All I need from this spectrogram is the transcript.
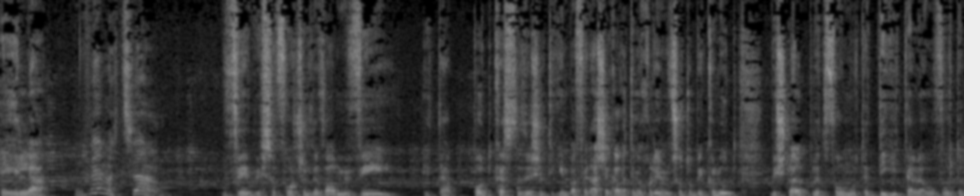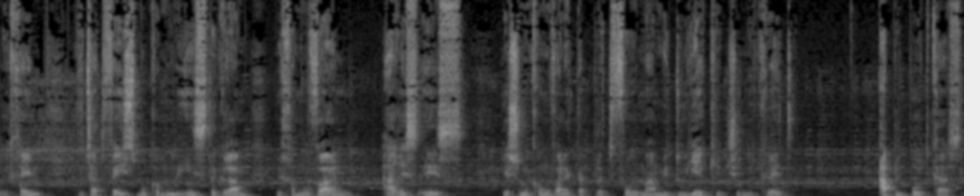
העלה, ומצא. ובסופו של דבר מביא את הפודקאסט הזה של תיקים באפלה, שאגב אתם יכולים למצוא אותו בקלות בשלל פלטפורמות הדיגיטל האהובות עליכם, קבוצת פייסבוק, עמוד אינסטגרם, וכמובן RSS. יש לנו כמובן את הפלטפורמה המדויקת שנקראת אפל פודקאסט,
